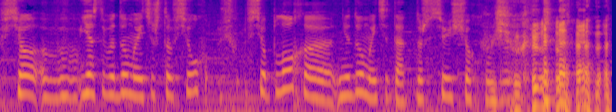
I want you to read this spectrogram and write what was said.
Все, если вы думаете, что все, все плохо, не думайте так, потому что все еще хуже. Еще хуже, да, да.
